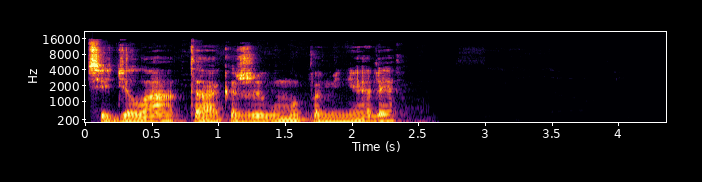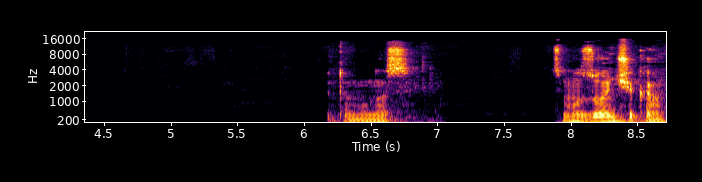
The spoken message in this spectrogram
Все дела. Так, а живу мы поменяли. Там у нас с музончика.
